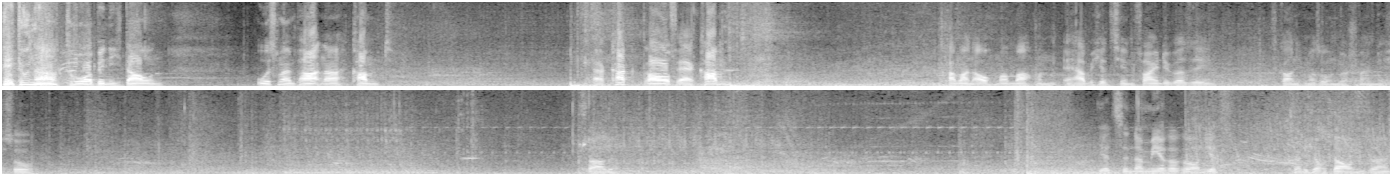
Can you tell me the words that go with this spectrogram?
Detonator bin ich down. Wo ist mein Partner? Kammt. Er kackt drauf, er kammt. Kann man auch mal machen. Habe ich jetzt hier einen Feind übersehen? Ist gar nicht mal so unwahrscheinlich. So. Schade. Jetzt sind da mehrere und jetzt kann ich auch down sein.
